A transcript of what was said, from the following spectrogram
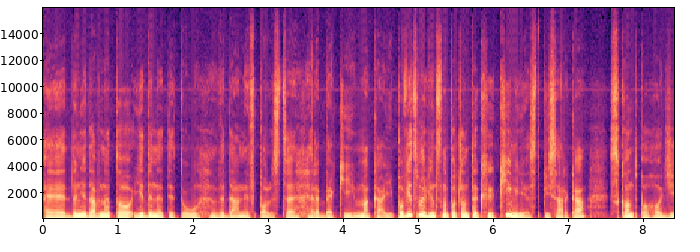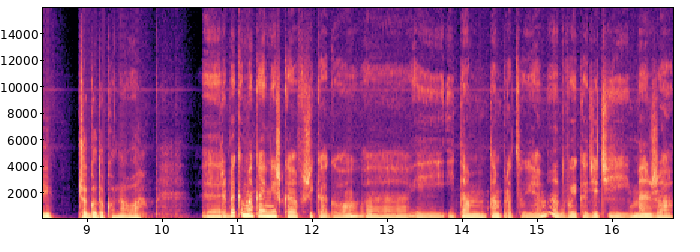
E, do niedawna to jedyny tytuł wydany w Polsce Rebeki Makai. Powiedzmy więc na początek, kim jest pisarka, skąd pochodzi, czego dokonała. Rebeka Makaj mieszka w Chicago e, i, i tam, tam pracuje. Ma dwójkę dzieci i męża,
